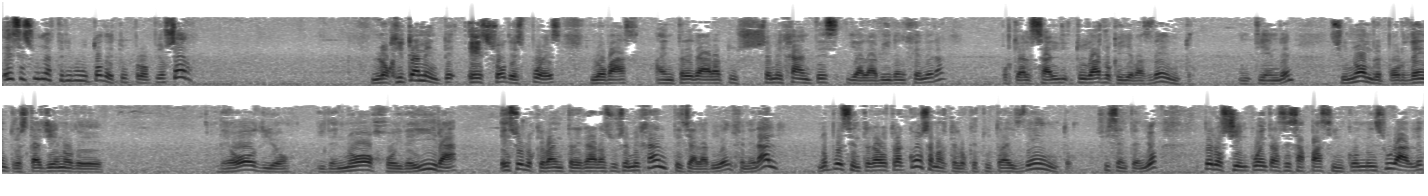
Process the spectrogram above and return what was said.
Ese es un atributo de tu propio ser. Lógicamente, eso después lo vas a entregar a tus semejantes y a la vida en general, porque al salir tú das lo que llevas dentro, ¿entienden? Si un hombre por dentro está lleno de, de odio y de enojo y de ira, eso es lo que va a entregar a sus semejantes y a la vida en general. No puedes entregar otra cosa más que lo que tú traes dentro, ¿sí se entendió? Pero si encuentras esa paz inconmensurable,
